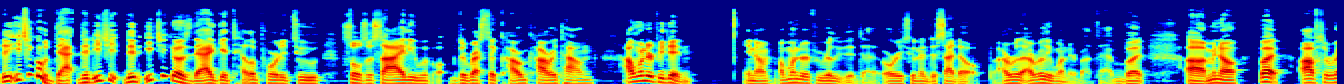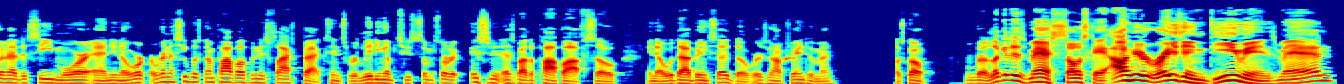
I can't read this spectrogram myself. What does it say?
did Ichigo dad did Ichi did Ichigo's dad get teleported to Soul Society with the rest of Karakura Town? I wonder if he did. You know, I wonder if he really did that, or he's gonna decide to help. I really, I really wonder about that. But, um, you know, but obviously we're gonna have to see more, and you know, we're, we're gonna see what's gonna pop up in this flashback since we're leading up to some sort of incident that's about to pop off. So, you know, with that being said, though, where's gonna hop straight into, man? Let's go, bro. Look at this man, Sosuke, out here raising demons, man.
